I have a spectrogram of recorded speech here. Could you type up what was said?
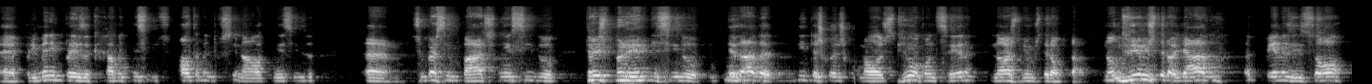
a primeira empresa que realmente tinha sido altamente profissional, que tinha sido um, super simpática, tinha sido transparente, sido tinha dado ditas coisas como elas deviam acontecer, nós devíamos ter optado. Não devíamos ter olhado apenas e só,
